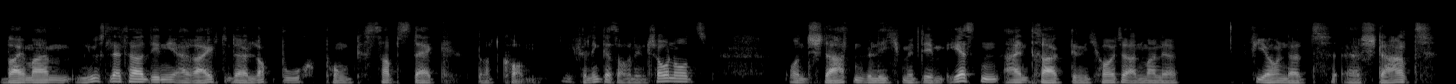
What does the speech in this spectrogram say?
bei meinem Newsletter, den ihr erreicht unter logbuch.substack.com. Ich verlinke das auch in den Show Notes und starten will ich mit dem ersten Eintrag, den ich heute an meine 400 äh, Start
